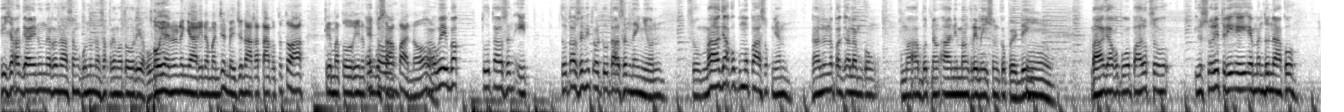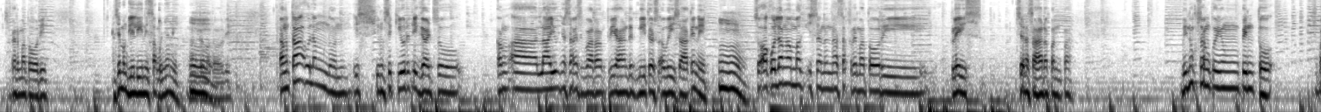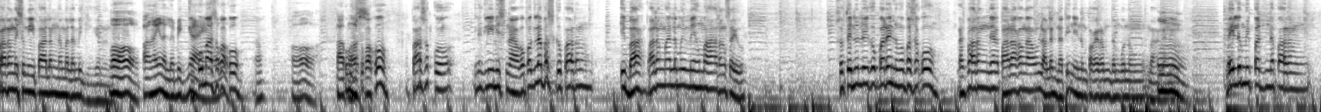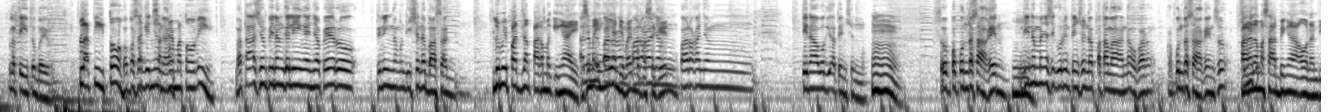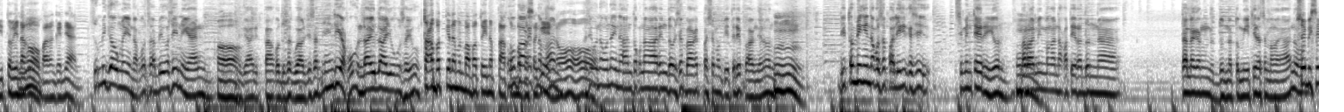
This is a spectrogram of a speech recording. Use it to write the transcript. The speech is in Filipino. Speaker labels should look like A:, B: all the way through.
A: Hindi siya kagaya nung naranasan ko nung nasa crematory ako.
B: O yan, ano nangyari naman dyan? Medyo nakakatakot na to ha. Crematory na itong
A: Ito,
B: usapan, no?
A: uh, way back 2008, 2008 or 2009 yun. So maaga ako pumapasok niyan. Lalo na pag alam kong umaabot ng animang cremation ko per day.
B: Mm.
A: Maaga ako pumapasok. So usually 3 a.m. nandun na ako sa crematory. Kasi maglilinis ako niyan eh, ng crematory. Ang tao lang nun is yung security guard. So ang ah, layo niya sa akin parang 300 meters away sa akin eh.
B: Mm.
A: So ako lang ang mag-isa na nasa crematory place. Siya nasa harapan pa. Binuksan ko yung pinto. So parang may sumipa lang na malamig. eh, Ganun.
B: Oo, pangayon, ang lamig nga. eh.
A: Pumasok
B: Oo.
A: ako. Ah,
B: Oo. Tapos,
A: Pumasok ako. Pasok ko, naglinis na ako. Paglabas ko, parang iba. Parang malam mo yung may humaharang sa'yo. So tinuloy ko pa rin, lumabas ako. Kasi parang, para ka nga akong lalagnatin eh, nung pakiramdam ko nung mga ganun.
B: Mm.
A: May lumipad na parang platito ba yun?
B: platito.
A: Babasagin
B: sa,
A: yun,
B: sa
A: ah.
B: crematory.
A: Mataas yung pinanggalingan niya pero tiningnan ko hindi siya nabasag.
B: Lumipad lang para mag-ingay. Kasi
A: Alam mo,
B: maingay yan, di ba? Yung
A: Para kanyang, para kanyang tinawag yung attention mo.
B: Mm.
A: So papunta sa akin.
B: Hmm.
A: Hindi naman niya siguro intensyon na patamaan ako. Parang papunta sa akin. So
B: Para lang masabi nga, oh, nandito rin
A: Hmm.
B: ako. Parang ganyan.
A: sumigaw ngayon ako. Sabi ko, sino yan?
B: Oo.
A: Nagalit pa ako doon sa gwardiya. Sabi niya, hindi ako. Ang Layo-layo ko sa'yo.
B: Tsaka ba't ka naman babatoy ng platong
A: O bakit
B: babasagin?
A: naman?
B: Oo, oo.
A: Kasi una-una inaantok na nga rin daw siya. Bakit pa siya magtitrip? Ang ganun.
B: Mm.
A: Di tumingin ako sa paligid kasi cemetery yun.
B: Hmm.
A: Maraming mga nakatira doon na talagang doon na tumitira sa mga ano.
B: So, ibig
